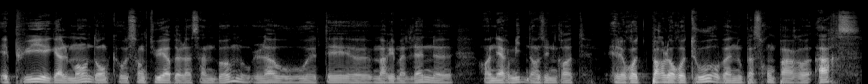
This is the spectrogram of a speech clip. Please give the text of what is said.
Et puis également donc au sanctuaire de la Sainte-Baume, là où était euh, Marie-Madeleine euh, en ermite dans une grotte. Et par le retour, ben, nous passerons par euh, Ars,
